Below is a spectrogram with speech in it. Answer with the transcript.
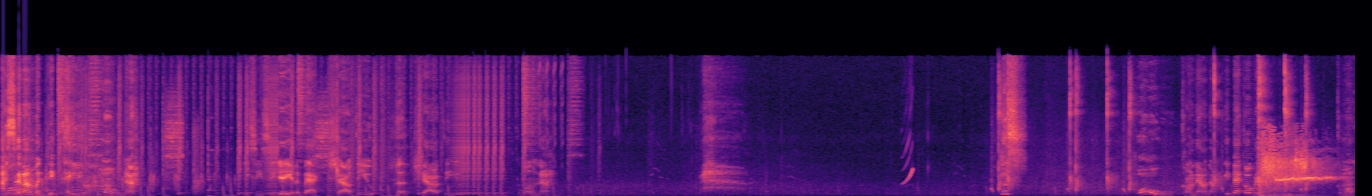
I said I'm a dictator. Come on, now. ECCJ in the back. Shout out to you. Shout out to you. Come on, now. Whoa. Calm down now. Get back over there. Come on.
